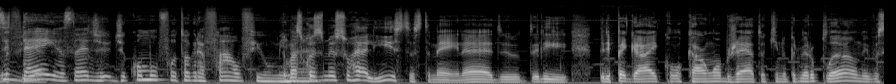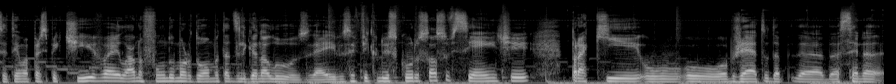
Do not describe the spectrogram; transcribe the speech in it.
fotografia. ideias, né? De, de como fotografar o filme. Tem umas né? coisas meio surrealistas também, né? Dele, dele pegar e colocar um objeto aqui no primeiro plano e você tem uma perspectiva e lá no fundo o mordomo tá desligando a luz. Né? E você fica no escuro só o suficiente para que o, o objeto da, da, da cena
